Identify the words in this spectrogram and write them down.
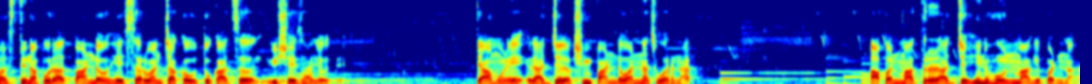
हस्तिनापुरात पांडव हे सर्वांच्या कौतुकाचं विषय झाले होते. त्यामुळे राज्यलक्ष्मी पांडवांनाच वरणार. आपण मात्र राज्यहीन होऊन मागे पडणार.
